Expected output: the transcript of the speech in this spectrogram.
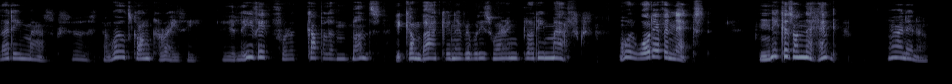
Bloody masks. The world's gone crazy. You leave it for a couple of months, you come back and everybody's wearing bloody masks. What, whatever next? Knickers on the head? I don't know.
